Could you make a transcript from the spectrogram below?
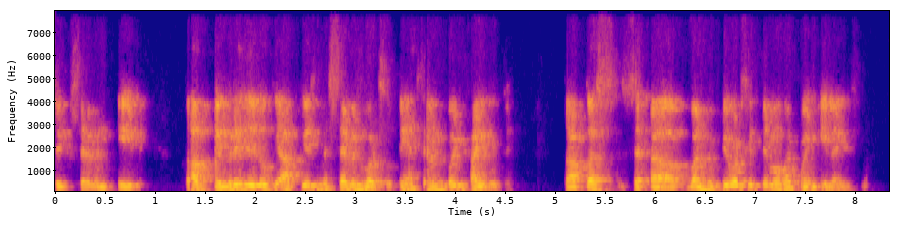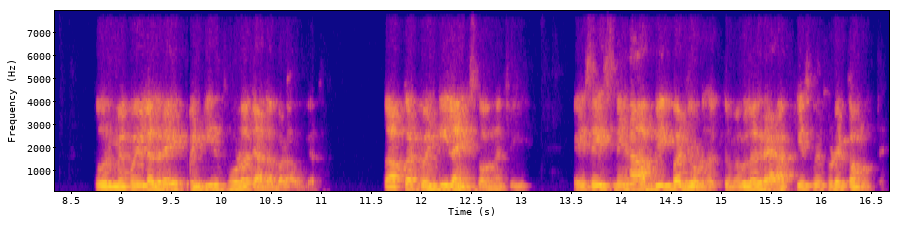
six seven eight तो आप एवरेज ले लो कि आपके इसमें सेवन वर्ड्स होते हैं सेवन पॉइंट फाइव होते हैं तो आपका वन फिफ्टी वर्ड्स कितने में होगा ट्वेंटी लाइन्स में तो मेरे को ये लग रहा है ट्वेंटी थोड़ा ज़्यादा बड़ा हो गया था तो आपका ट्वेंटी लाइन्स का होना चाहिए ऐसे ही स्नेहा आप भी एक बार जोड़ सकते हो मेरे को लग रहा है आपके इसमें थोड़े कम होते हैं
